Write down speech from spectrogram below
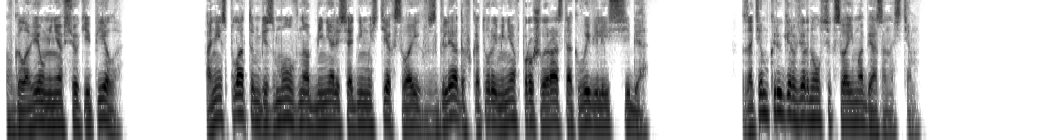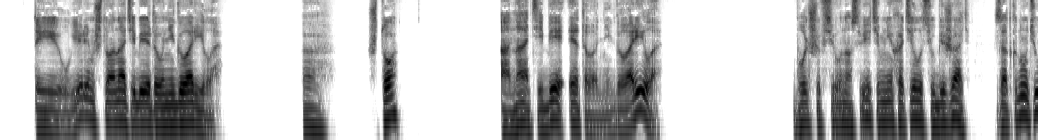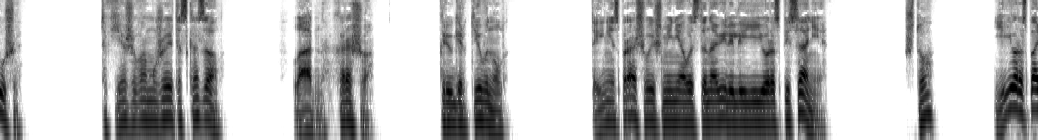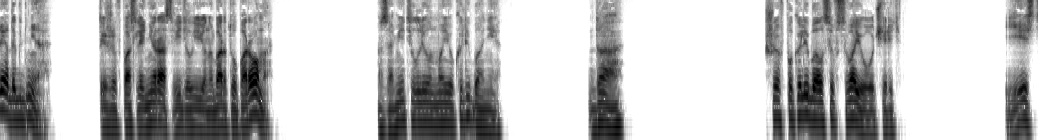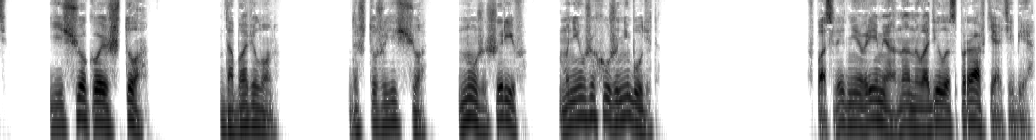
В голове у меня все кипело. Они с Платтом безмолвно обменялись одним из тех своих взглядов, которые меня в прошлый раз так вывели из себя. Затем Крюгер вернулся к своим обязанностям. «Ты уверен, что она тебе этого не говорила?» «Э, что?» «Она тебе этого не говорила?» Больше всего на свете мне хотелось убежать, заткнуть уши. «Так я же вам уже это сказал». «Ладно, хорошо». Крюгер кивнул. Ты не спрашиваешь меня, восстановили ли ее расписание? Что? Ее распорядок дня. Ты же в последний раз видел ее на борту парома. Заметил ли он мое колебание? Да. Шеф поколебался в свою очередь. Есть еще кое-что, добавил он. Да что же еще? Ну же, шериф, мне уже хуже не будет. В последнее время она наводила справки о тебе.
